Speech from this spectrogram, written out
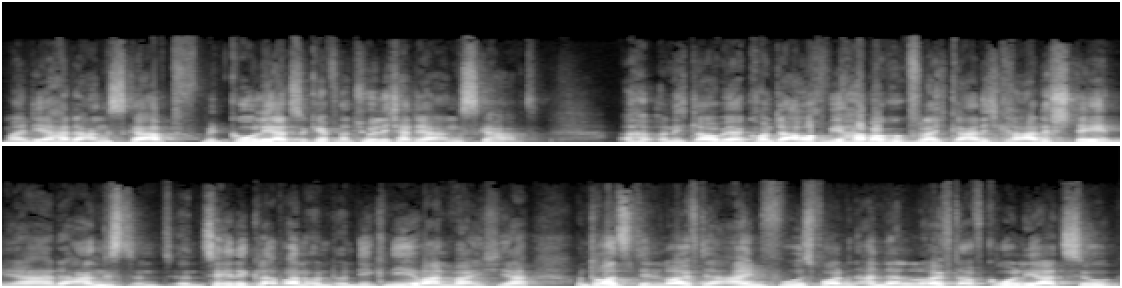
Meint ihr, er hatte Angst gehabt, mit Goliath zu kämpfen? Natürlich hat er Angst gehabt. Äh, und ich glaube, er konnte auch wie Habakuk vielleicht gar nicht gerade stehen. Ja, hatte Angst und, und Zähne klappern und, und die Knie waren weich. Ja, und trotzdem läuft er ein Fuß vor den anderen, läuft auf Goliath zu.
